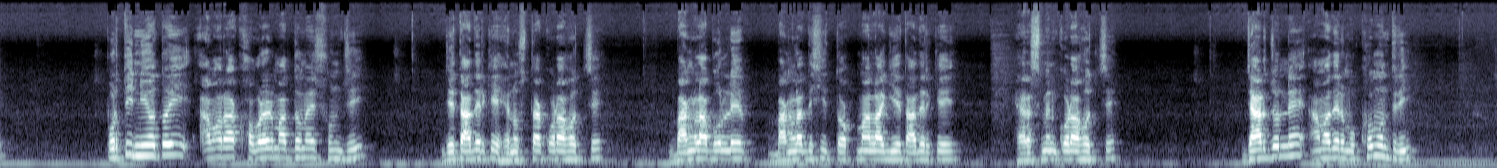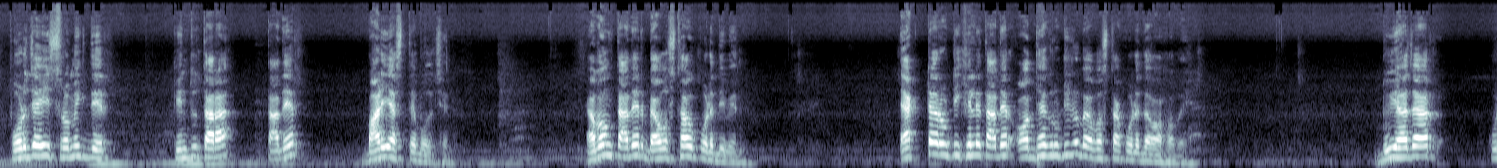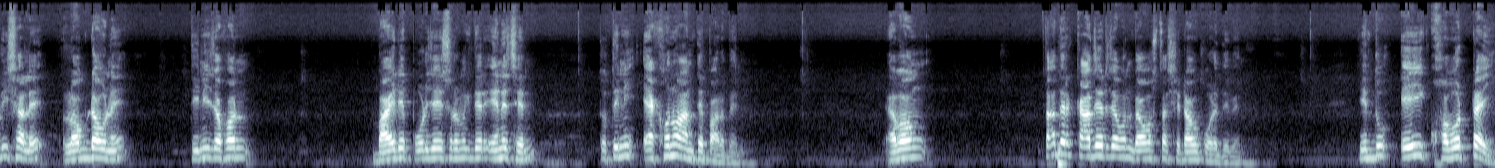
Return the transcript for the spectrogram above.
প্রতিনিয়তই আমরা খবরের মাধ্যমে শুনছি যে তাদেরকে হেনস্থা করা হচ্ছে। বাংলা বললে বাংলাদেশি তকমা লাগিয়ে তাদেরকে হ্যারাসমেন্ট করা হচ্ছে। যার জন্যে আমাদের মুখ্যমন্ত্রী পরিযায়ী শ্রমিকদের কিন্তু তারা তাদের বাড়ি আসতে বলছেন এবং তাদের ব্যবস্থাও করে দিবেন। একটা রুটি খেলে তাদের অর্ধেক রুটিরও ব্যবস্থা করে দেওয়া হবে। দুই হাজার কুড়ি সালে লকডাউনে তিনি যখন বাইরে পরিযায়ী শ্রমিকদের এনেছেন, তো তিনি এখনও আনতে পারবেন। এবং তাদের কাজের যেমন ব্যবস্থা সেটাও করে দেবেন। কিন্তু এই খবরটাই,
